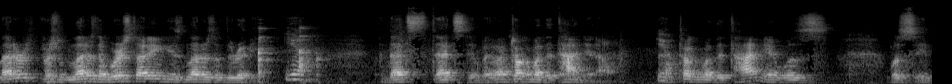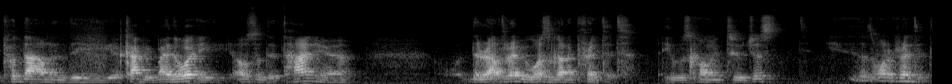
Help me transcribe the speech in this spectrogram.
letters, first the letters that we're studying is letters of the Rebbe. Yeah, That's that's the. But I'm talking about the Tanya now. Yeah. I'm talking about the Tanya was was he put down in the copy. By the way, also the Tanya, the Alter Rebbe wasn't going to print it. He was going to just he doesn't want to print it.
